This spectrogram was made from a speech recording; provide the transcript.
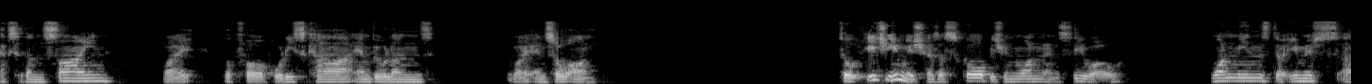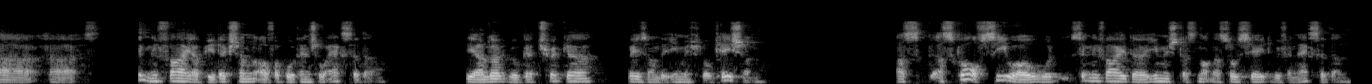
accident sign, right? Look for police car, ambulance, right, and so on. So each image has a score between 1 and 0. 1 means the image uh, uh, signify a prediction of a potential accident. The alert will get triggered based on the image location. A, a score of 0 would signify the image does not associate with an accident.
